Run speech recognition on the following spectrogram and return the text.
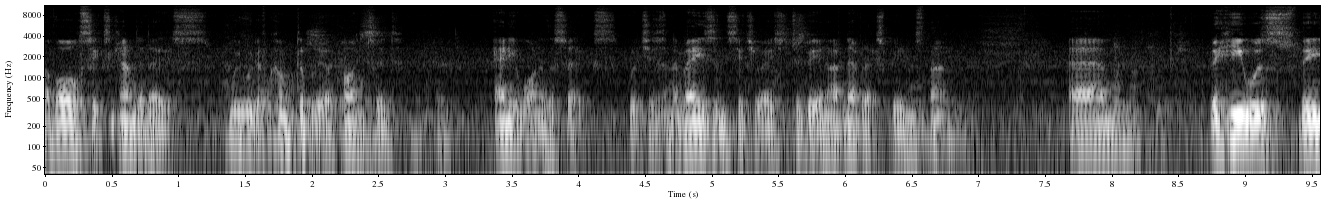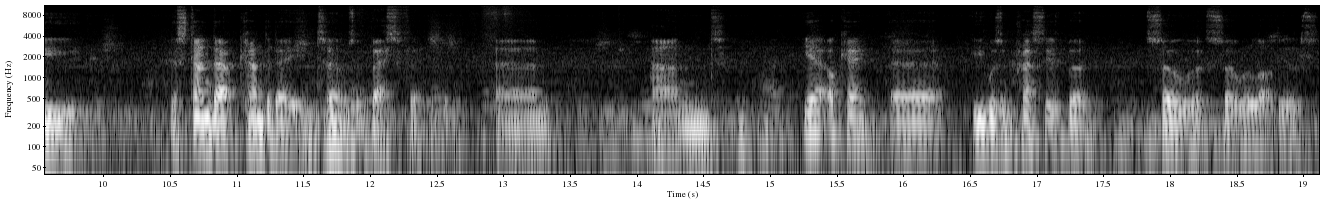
of all six candidates, we would have comfortably appointed any one of the six, which is an amazing situation to be in. I've never experienced that. Um, but he was the the standout candidate in terms of best fit. Um, and yeah, okay, uh, he was impressive, but so so were a lot of the others.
